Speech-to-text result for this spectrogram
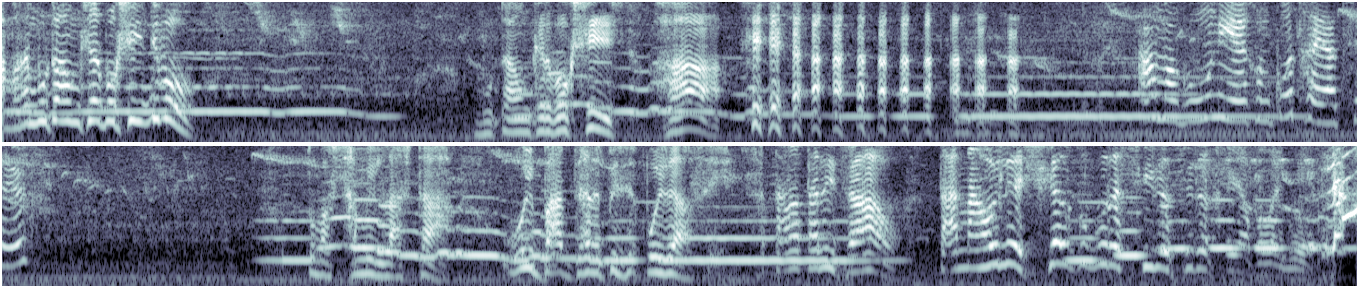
আমরা মোটা অংশের বকশিস দিব। মোটা অঙ্কের বকশিস আমাকে উনি এখন কোথায় আছে? তোমার স্বামীর লাশটা ওই বাজারের পিছে পড়ে আছে। তাড়াতাড়ি যাও তা না হইলে শিয়াল কুকুরে ছিঁড়ে ছিঁড়ে খাইয়া ফেলাইব। যাই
